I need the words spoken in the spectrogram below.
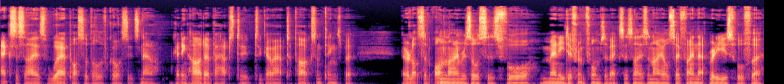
exercise where possible. Of course, it's now getting harder perhaps to, to go out to parks and things, but there are lots of online resources for many different forms of exercise. And I also find that really useful for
